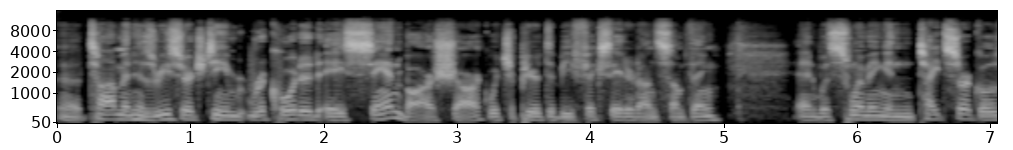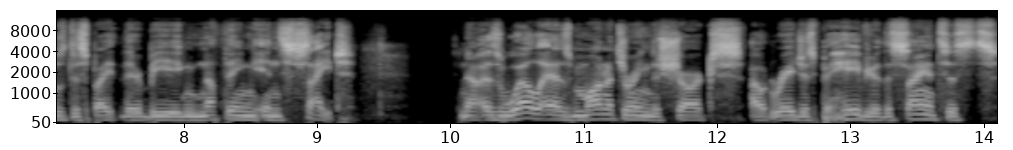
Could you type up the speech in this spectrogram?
Uh, Tom and his research team recorded a sandbar shark, which appeared to be fixated on something and was swimming in tight circles despite there being nothing in sight. Now, as well as monitoring the shark's outrageous behavior, the scientists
